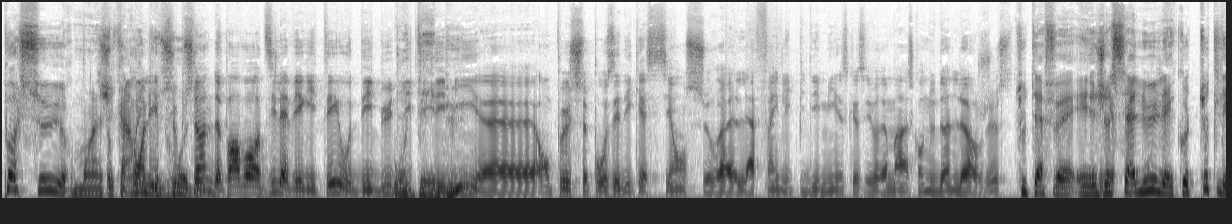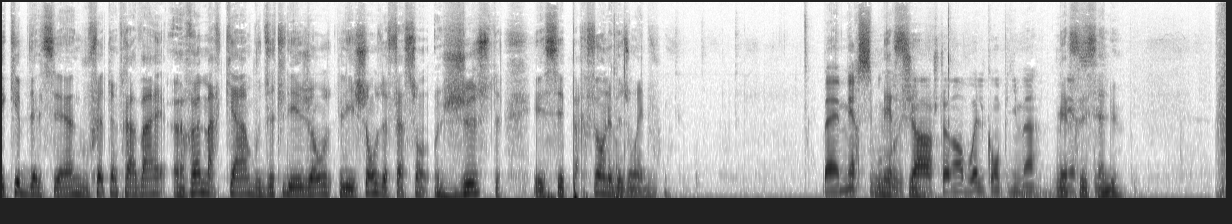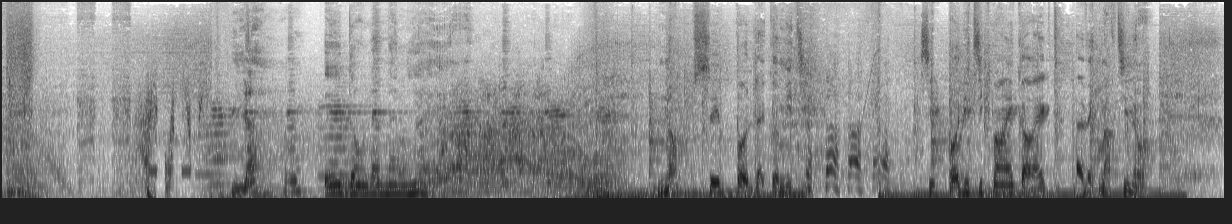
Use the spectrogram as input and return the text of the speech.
Pas sûr, moi. J'ai Surtout quand qu'on même les des gros soupçonne de ne pas avoir dit la vérité au début de Au l'épidémie. Euh, on peut se poser des questions sur euh, la fin de l'épidémie. Est-ce que c'est vraiment, est-ce qu'on nous donne l'heure juste? Tout à fait. Et je salue, écoute, toute l'équipe d'LCN. Vous faites un travail remarquable. Vous dites les, jo- les choses de façon juste. Et c'est parfait. On a besoin de vous. Ben, merci beaucoup, Merci. Richard. Je te renvoie le compliment. Merci, salut. L'art est dans la manière. Non, c'est pas de la comédie. C'est politiquement incorrect avec Martineau.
